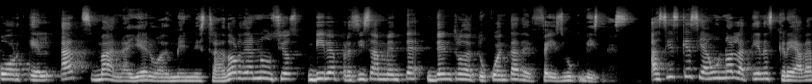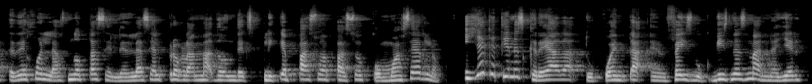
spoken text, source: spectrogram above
porque el Ads Manager o administrador de anuncios vive precisamente dentro de tu cuenta de Facebook Business. Así es que si aún no la tienes creada, te dejo en las notas el enlace al programa donde explique paso a paso cómo hacerlo. Y ya que tienes creada tu cuenta en Facebook Business Manager,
